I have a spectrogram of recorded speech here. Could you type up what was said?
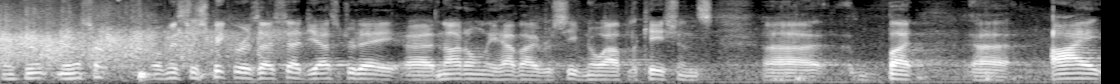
Thank you. Minister. Well, Mr. Speaker, as I said yesterday, uh, not only have I received no applications, uh, but uh, I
